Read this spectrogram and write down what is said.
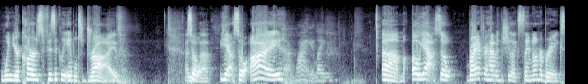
When your car's physically able to drive. I So- love that. Yeah. So I Yeah, why? Like, Um. Oh yeah. So right after it happened, because she like slammed on her brakes,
